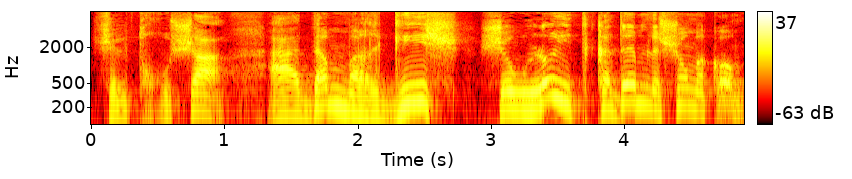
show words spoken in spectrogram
של תחושה. האדם מרגיש שהוא לא יתקדם לשום מקום.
